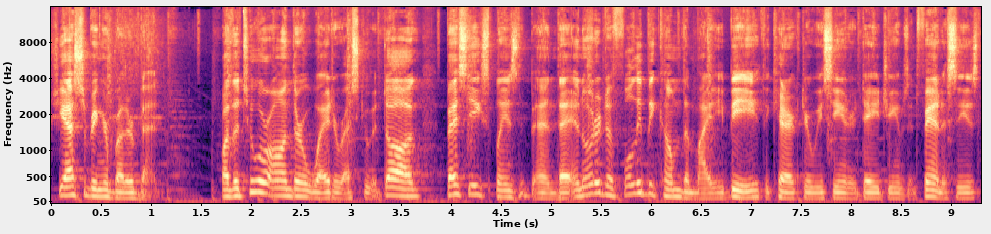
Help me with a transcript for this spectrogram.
she has to bring her brother Ben. While the two are on their way to rescue a dog, Bessie explains to Ben that in order to fully become the Mighty B, the character we see in her daydreams and fantasies,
